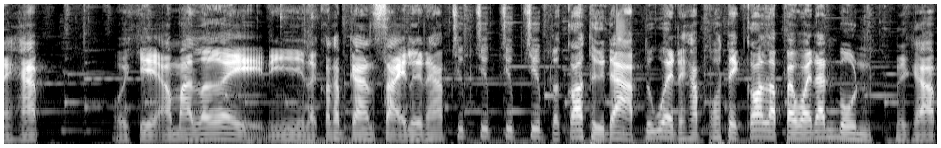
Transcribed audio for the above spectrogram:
นะครับ โอเค เอามาเลย นี่ แล้วก็ทำการใส่เลยนะครับ ชึบชึบชึบชึบแล้วก็ถือดาบด้วยนะครับ protect ก็เราไปไว้ด้านบนนะครับ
